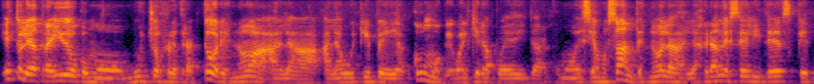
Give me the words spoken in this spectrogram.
esto le ha traído como muchos retractores ¿no? a, la, Wikipedia, como que cualquiera puede editar, como decíamos antes, ¿no? las, grandes élites que,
